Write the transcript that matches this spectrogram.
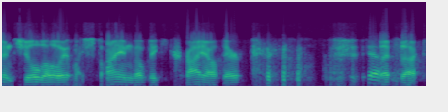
send chills all the way up my spine. They'll make you cry out there. yeah, that sucked.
